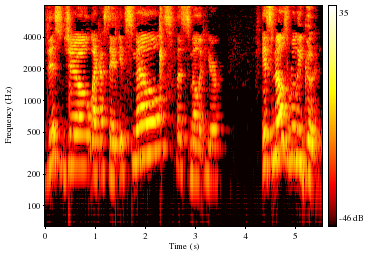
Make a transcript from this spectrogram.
this gel, like I said, it smells, let's smell it here. It smells really good.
